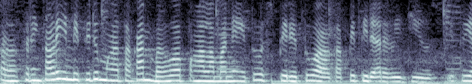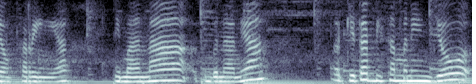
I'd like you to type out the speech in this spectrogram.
Uh, sering kali individu mengatakan bahwa pengalamannya itu spiritual tapi tidak religius. Itu yang sering ya, di mana sebenarnya eh, kita bisa meninjau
